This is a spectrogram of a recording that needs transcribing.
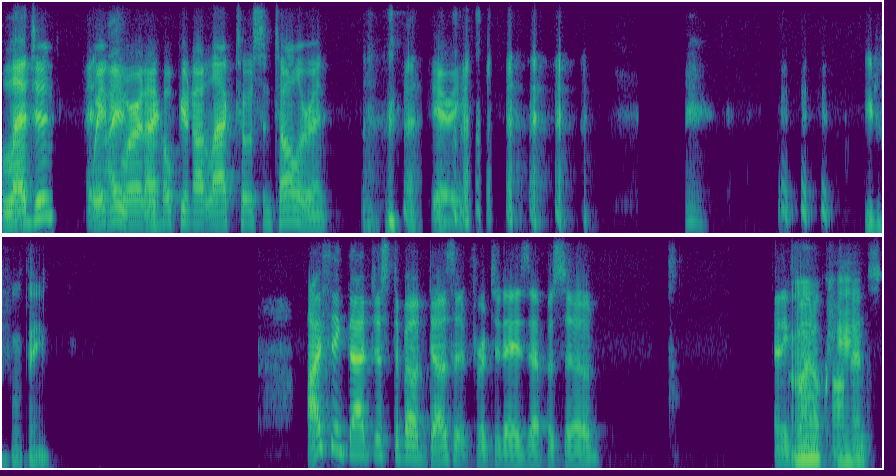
Legend, wait I- for it. I hope you're not lactose intolerant. Dairy. Beautiful thing. I think that just about does it for today's episode. Any final Okay. comments?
